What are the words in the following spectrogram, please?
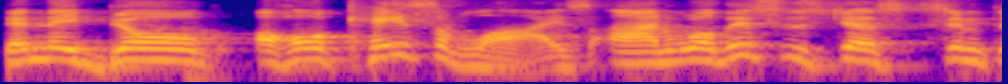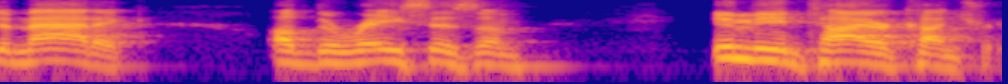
then they build a whole case of lies on, well, this is just symptomatic of the racism in the entire country,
